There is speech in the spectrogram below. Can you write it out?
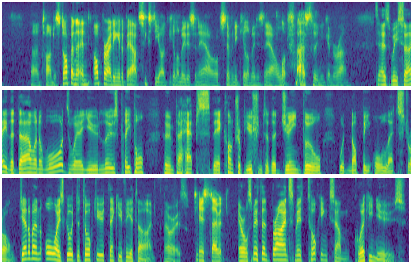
uh, time to stop and, and operating at about 60 odd kilometres an hour or 70 kilometres an hour, a lot faster than you can run. As we say, the Darwin Awards, where you lose people whom perhaps their contribution to the gene pool would not be all that strong. Gentlemen, always good to talk to you. Thank you for your time. No worries. Cheers, David. Errol Smith and Brian Smith talking some quirky news.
